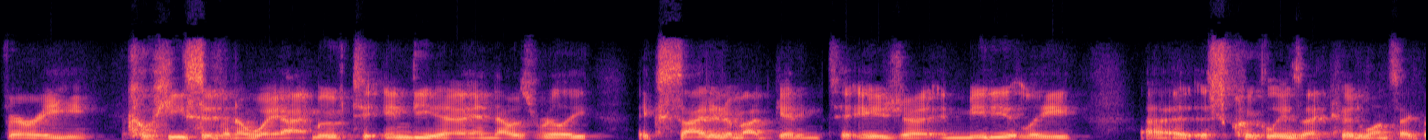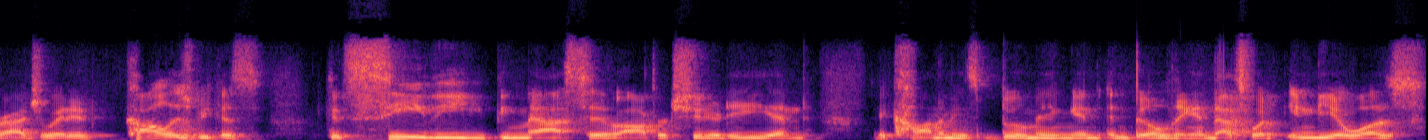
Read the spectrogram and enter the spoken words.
very cohesive in a way. I moved to India and I was really excited about getting to Asia immediately, uh, as quickly as I could once I graduated college, because I could see the, the massive opportunity and economies booming and, and building. And that's what India was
